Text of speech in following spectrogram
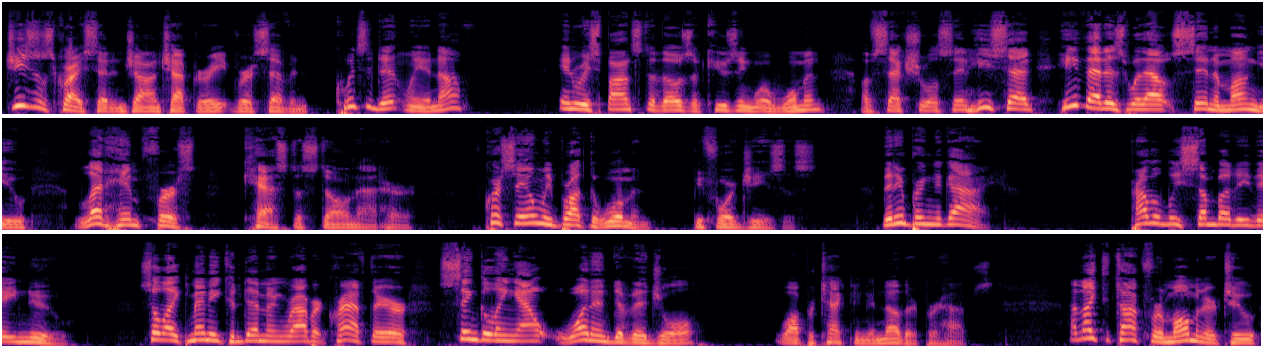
Jesus Christ said in John chapter 8 verse 7, coincidentally enough, in response to those accusing a woman of sexual sin, he said, "He that is without sin among you, let him first cast a stone at her." Of course, they only brought the woman before Jesus. They didn't bring the guy. Probably somebody they knew. So, like many condemning Robert Kraft, they're singling out one individual while protecting another, perhaps. I'd like to talk for a moment or two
